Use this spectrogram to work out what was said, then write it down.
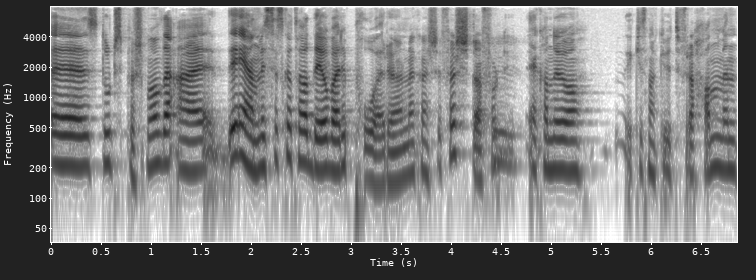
et stort spørsmål. Det, er, det ene, hvis jeg skal ta det å være pårørende kanskje først, da, for jeg kan jo ikke snakke ut fra han, men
